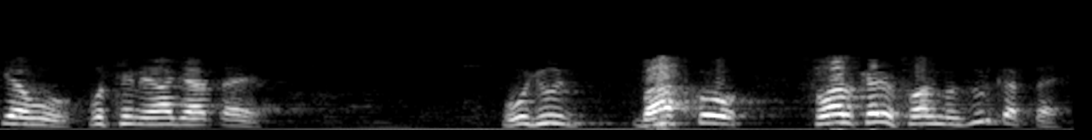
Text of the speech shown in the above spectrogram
کیا وہ غصے میں آ جاتا ہے؟ وہ جو بات کو سوال کرے سوال منظور کرتا ہے۔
